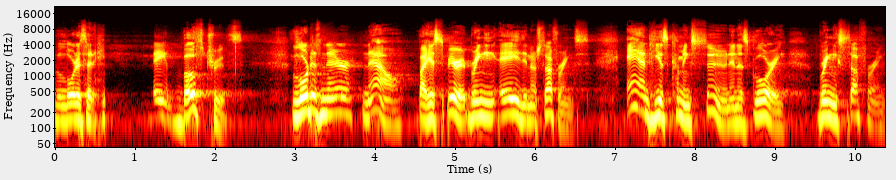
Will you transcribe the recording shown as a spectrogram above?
the Lord is at hand, both truths. The Lord is near now by his Spirit, bringing aid in our sufferings, and he is coming soon in his glory, bringing suffering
